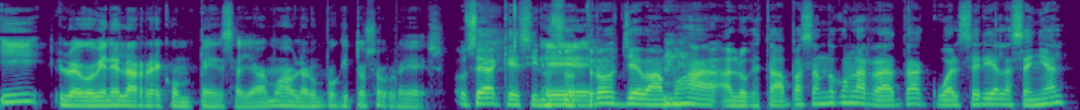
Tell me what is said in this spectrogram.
Y luego viene la recompensa. Ya vamos a hablar un poquito sobre eso. O sea que si nosotros eh, llevamos a, lo que estaba pasando con la rata, ¿cuál sería la señal?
